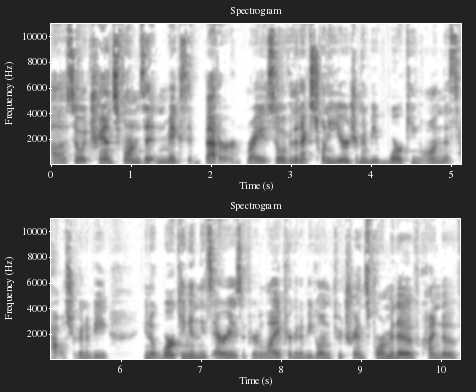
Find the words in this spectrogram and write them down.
Uh, so it transforms it and makes it better, right? So over the next 20 years, you're going to be working on this house. You're going to be, you know, working in these areas of your life. You're going to be going through transformative kind of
